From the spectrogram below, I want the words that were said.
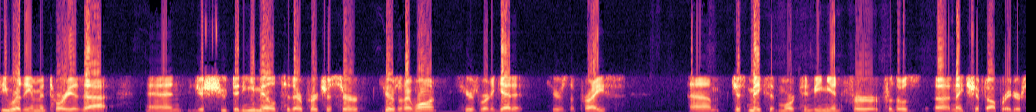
see where the inventory is at, and just shoot an email to their purchaser. Here's what I want. Here's where to get it. Here's the price. Um, just makes it more convenient for for those uh, night shift operators.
